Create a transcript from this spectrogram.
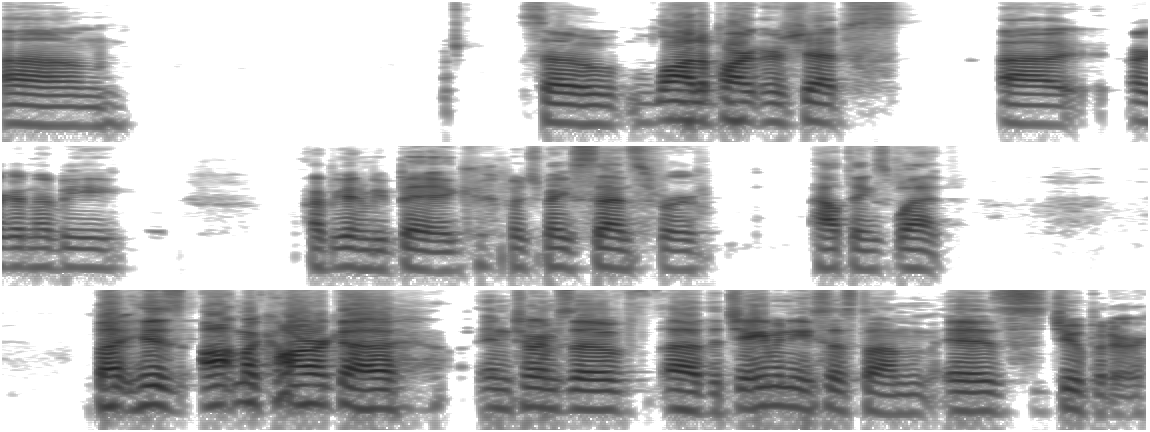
Um, so a lot of partnerships uh, are going to be are going to be big, which makes sense for how things went. But his Atmakaraka, in terms of uh, the Jaimini system, is Jupiter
